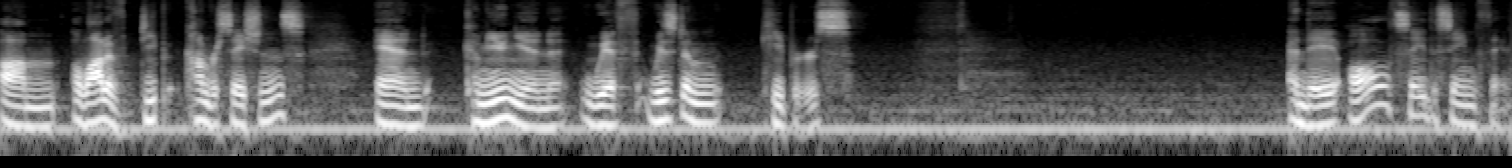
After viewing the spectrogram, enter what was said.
um, a lot of deep conversations and communion with wisdom keepers And they all say the same thing,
